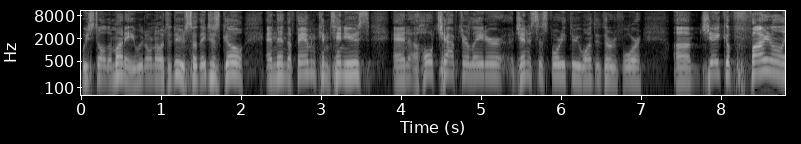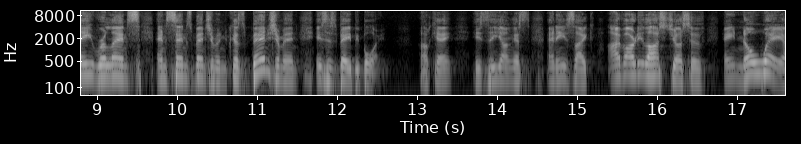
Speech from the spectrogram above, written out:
we stole the money. We don't know what to do. So they just go. And then the famine continues. And a whole chapter later, Genesis 43, 1 through 34, um, Jacob finally relents and sends Benjamin because Benjamin is his baby boy. Okay? He's the youngest. And he's like, I've already lost Joseph. Ain't no way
